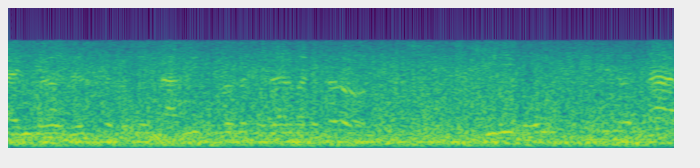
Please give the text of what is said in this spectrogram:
તો પછી નાગરિક વધારવા માટે કરો એની બહુ ના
